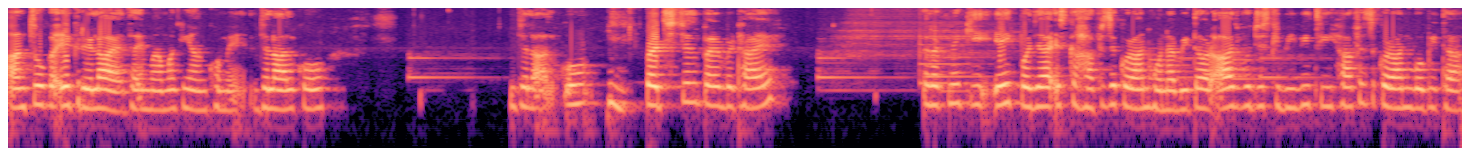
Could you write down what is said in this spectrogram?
آنسوں کا ایک ریلا آیا تھا امامہ کی آنکھوں میں۔ جلال کو جلال کو پرچل پر بٹھائے۔ رکھنے کی ایک وجہ اس کا حافظ قرآن ہونا بھی تھا اور آج وہ جس کی بیوی تھی، حافظ قرآن وہ بھی تھا۔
